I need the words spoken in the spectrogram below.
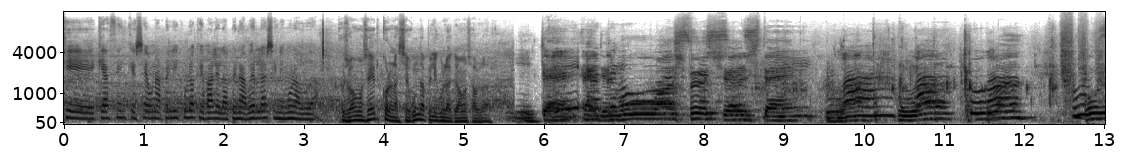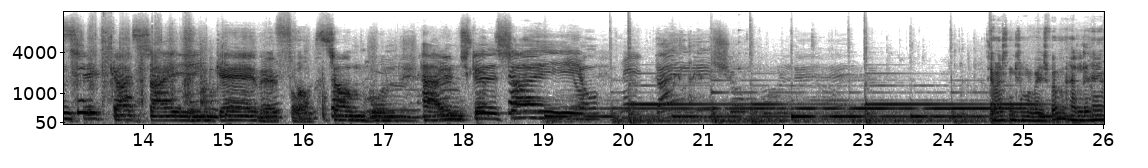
que, que hacen que sea una película que vale la pena verla sin ninguna duda. Pues vamos a ir con la segunda película que vamos a hablar. Er. Hun sikrer sig en gave for, som hun har ønsket sig. Jo, dejlig chokolade. Det var næsten ligesom at være i svømmehal, det her.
